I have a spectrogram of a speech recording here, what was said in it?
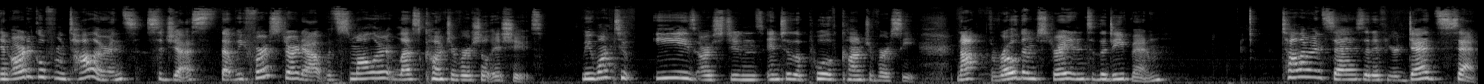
An article from Tolerance suggests that we first start out with smaller, less controversial issues. We want to ease our students into the pool of controversy, not throw them straight into the deep end. Tolerance says that if you're dead set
